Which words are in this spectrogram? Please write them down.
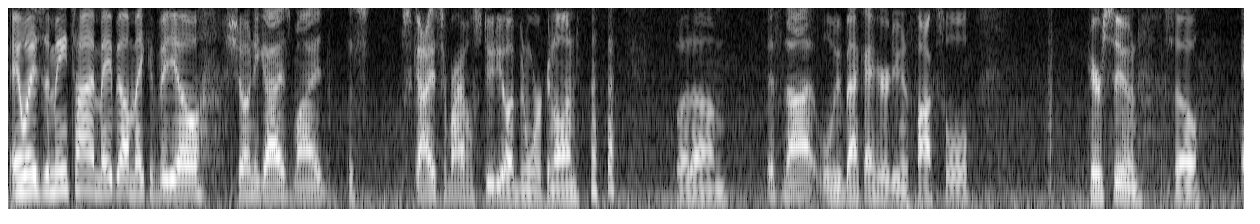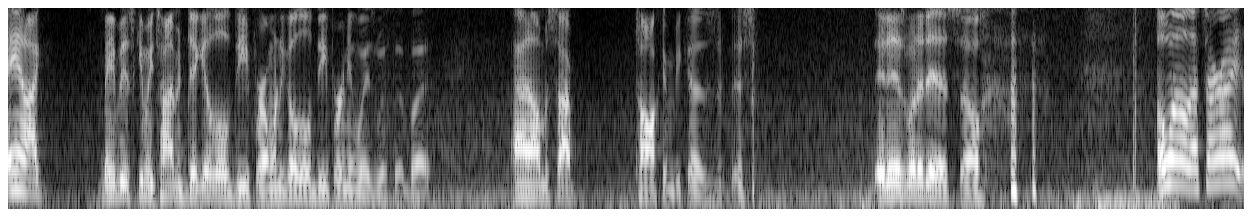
anyways, in the meantime, maybe I'll make a video showing you guys my, the Sky Survival Studio I've been working on. but um, if not, we'll be back out here doing a foxhole here soon. So, and I, maybe it's give me time to dig it a little deeper. I want to go a little deeper anyways with it, but and I'm gonna stop talking because it's it is what it is so. Oh well that's all right.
